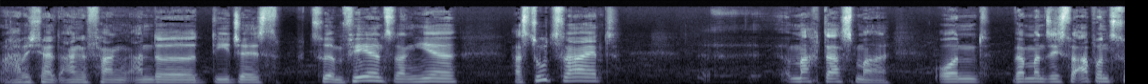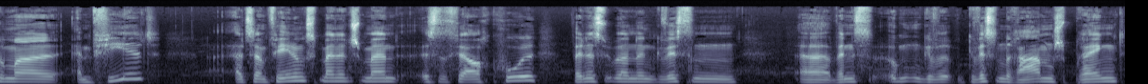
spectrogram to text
habe ich halt angefangen, andere DJs zu empfehlen, zu sagen, hier, hast du Zeit? Mach das mal. Und wenn man sich so ab und zu mal empfiehlt, als Empfehlungsmanagement ist es ja auch cool, wenn es über einen gewissen, äh, wenn es irgendeinen gew- gewissen Rahmen sprengt,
